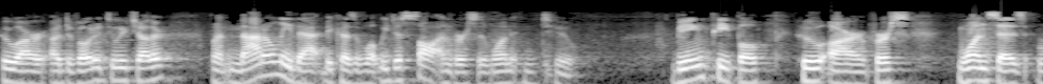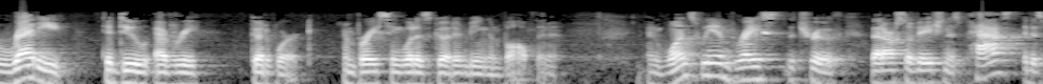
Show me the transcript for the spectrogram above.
who are, are devoted to each other, but not only that because of what we just saw in verses 1 and 2. Being people who are verse 1 says ready to do every good work, embracing what is good and being involved in it. And once we embrace the truth that our salvation is past, it is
